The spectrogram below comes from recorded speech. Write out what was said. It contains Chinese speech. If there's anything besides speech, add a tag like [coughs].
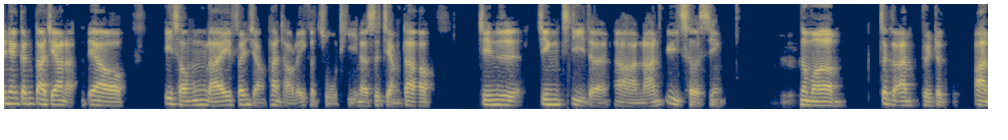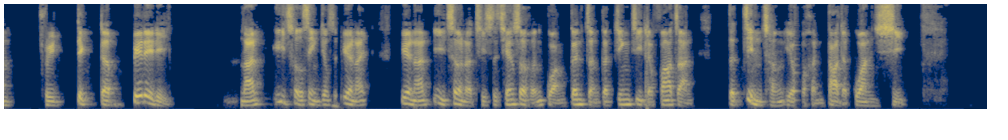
今天跟大家呢要一同来分享探讨的一个主题呢，是讲到今日经济的啊难预测性。那么这个 unpredict unpredictability 难预测性，就是越难越难预测呢，其实牵涉很广，跟整个经济的发展的进程有很大的关系。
